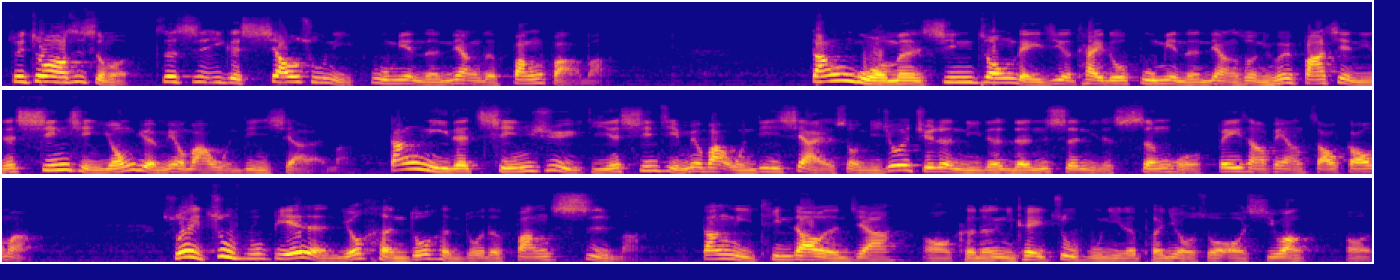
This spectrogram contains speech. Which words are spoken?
最重要是什么？这是一个消除你负面能量的方法嘛。当我们心中累积了太多负面能量的时候，你会发现你的心情永远没有办法稳定下来嘛。当你的情绪、你的心情没有办法稳定下来的时候，你就会觉得你的人生、你的生活非常非常糟糕嘛。所以祝福别人有很多很多的方式嘛。当你听到人家哦，可能你可以祝福你的朋友说哦，希望哦。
